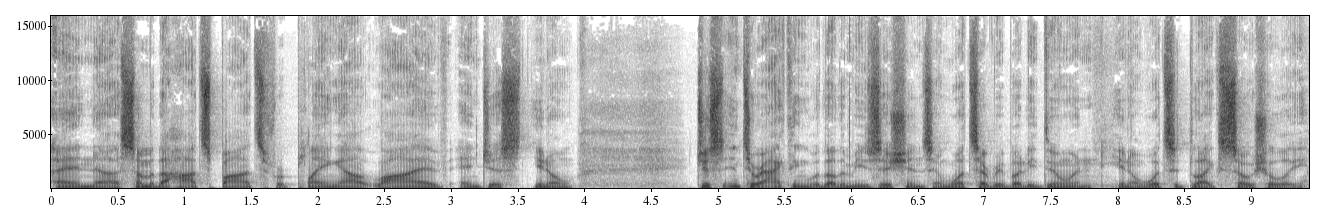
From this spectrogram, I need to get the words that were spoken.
and uh, some of the hot spots for playing out live and just, you know, just interacting with other musicians and what's everybody doing? You know, what's it like socially?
